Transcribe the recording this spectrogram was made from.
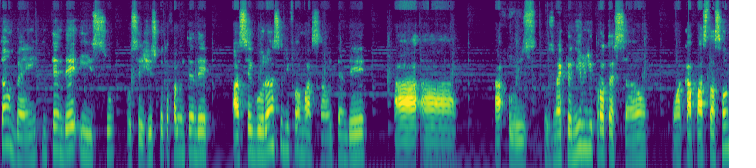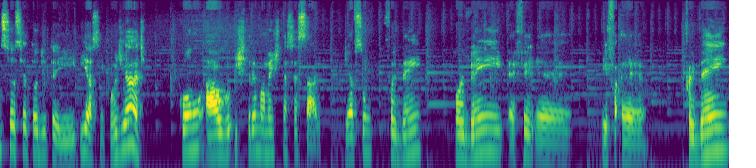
também, entender isso, ou seja, isso que eu estou falando, entender a segurança de informação, entender a, a, a, os, os mecanismos de proteção, uma capacitação do seu setor de TI e assim por diante, como algo extremamente necessário. Jefferson foi bem, foi bem, é, é, é, foi bem,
